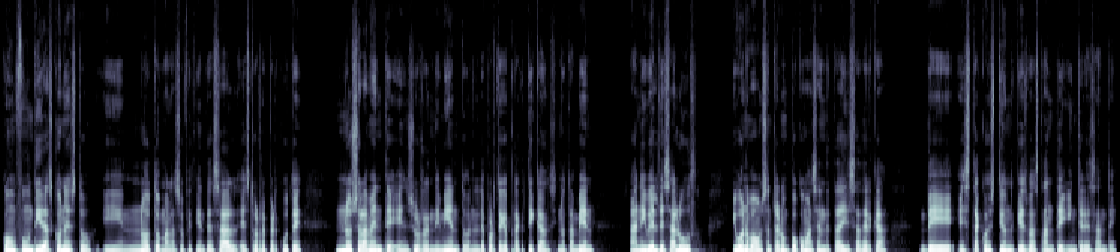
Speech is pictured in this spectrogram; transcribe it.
confundidas con esto y no toman la suficiente sal. Esto repercute no solamente en su rendimiento en el deporte que practican, sino también a nivel de salud. Y bueno, vamos a entrar un poco más en detalles acerca de esta cuestión que es bastante interesante.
